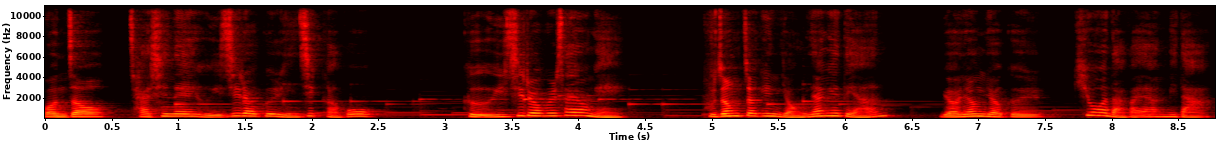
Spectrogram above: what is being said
먼저 자신의 의지력을 인식하고 그 의지력을 사용해 부정적인 영향에 대한 면역력을 키워나가야 합니다.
